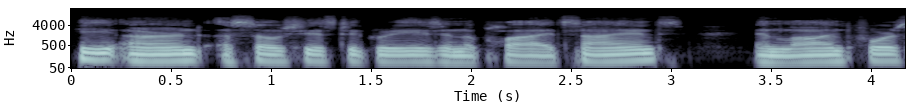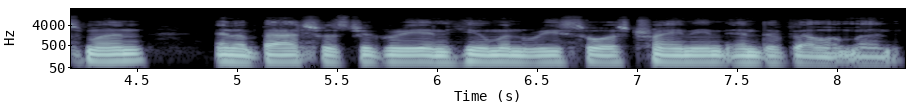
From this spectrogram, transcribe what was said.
He earned associate's degrees in applied science and law enforcement and a bachelor's degree in human resource training and development.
